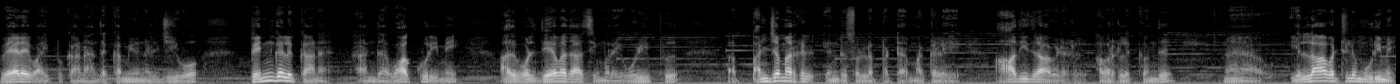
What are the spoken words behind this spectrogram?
வேலை வாய்ப்புக்கான அந்த கம்யூனல் ஜிஓ பெண்களுக்கான அந்த வாக்குரிமை அதுபோல் தேவதாசி முறை ஒழிப்பு பஞ்சமர்கள் என்று சொல்லப்பட்ட மக்களை ஆதி திராவிடர்கள் அவர்களுக்கு வந்து எல்லாவற்றிலும் உரிமை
